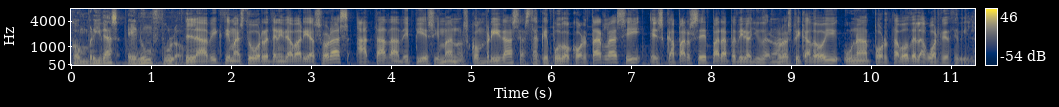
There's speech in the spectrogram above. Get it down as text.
con bridas en un zulo. La víctima estuvo retenida varias horas, atada de pies y manos con bridas, hasta que pudo cortarlas y escaparse para pedir ayuda. Nos lo ha explicado hoy una portavoz de la Guardia Civil.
